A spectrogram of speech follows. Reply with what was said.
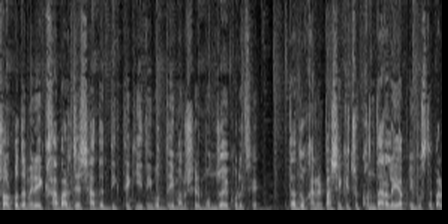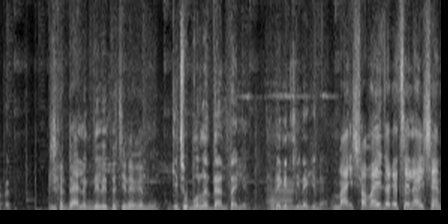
স্বল্প দামের এই খাবার যে স্বাদের দিক থেকে ইতিমধ্যেই মানুষের মন জয় করেছে তা দোকানের পাশে কিছুক্ষণ দাঁড়ালেই আপনি বুঝতে পারবেন। ডায়লগ দিলেই তো চিনে ফেলব। কিছু বলে দেন তাইলে দেখেছি নাকি না ভাই সবাই এই জায়গায় চলে আইসেন।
